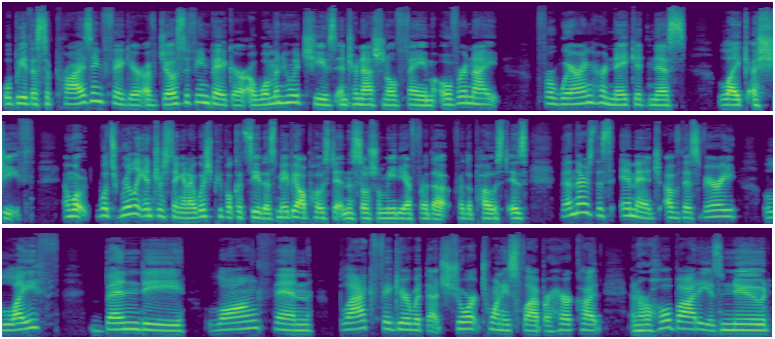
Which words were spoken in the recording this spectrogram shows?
will be the surprising figure of Josephine Baker, a woman who achieves international fame overnight for wearing her nakedness like a sheath. And what what's really interesting, and I wish people could see this, maybe I'll post it in the social media for the for the post, is then there's this image of this very lithe, bendy, long, thin black figure with that short 20s flapper haircut and her whole body is nude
